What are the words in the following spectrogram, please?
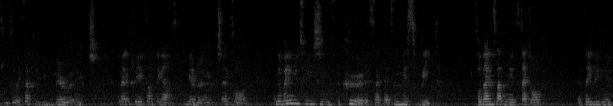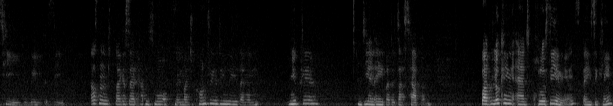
T, so exactly the mirror image, and then create something else, mirror image, and so on. And the way mutations occur is that there's a misread. So then suddenly instead of let's say reading a T, you read a Z. Doesn't, like I said, happens more often in mitochondrial DNA than in nuclear DNA, but it does happen. But looking at holothurians, basically,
